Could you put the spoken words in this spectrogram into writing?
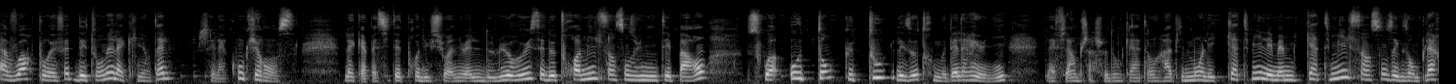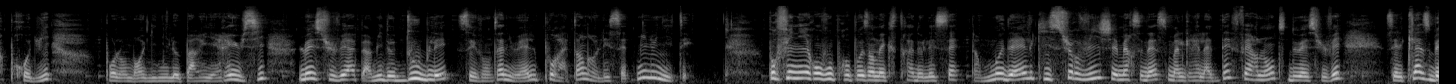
avoir pour effet de détourner la clientèle chez la concurrence. La capacité de production annuelle de l'Urus est de 3500 unités par an, soit autant que tous les autres modèles réunis. La firme cherche donc à atteindre rapidement les 4000 et même 4500 exemplaires produits. Pour Lamborghini, le pari est réussi. Le SUV a permis de doubler ses ventes annuelles pour atteindre les 7000 unités. Pour finir, on vous propose un extrait de l'essai d'un modèle qui survit chez Mercedes malgré la déferlante de SUV. C'est le classe B.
